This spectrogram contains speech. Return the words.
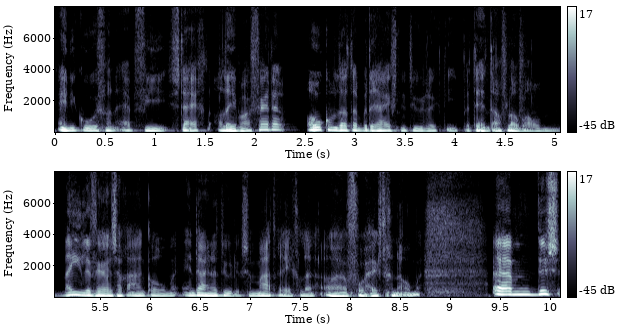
En die koers van AbbVie stijgt alleen maar verder. Ook omdat het bedrijf natuurlijk die patentafloop al mijlenver zag aankomen. En daar natuurlijk zijn maatregelen eh, voor heeft genomen. Ehm, dus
